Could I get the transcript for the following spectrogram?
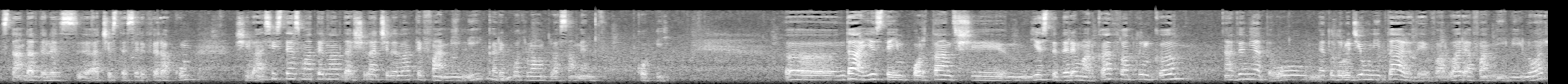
Standardele acestea se referă acum și la asistență maternal, dar și la celelalte familii care pot lua în plasament copii. Uh, da, este important și este de remarcat faptul că avem, iată, o metodologie unitară de evaluare a familiilor,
